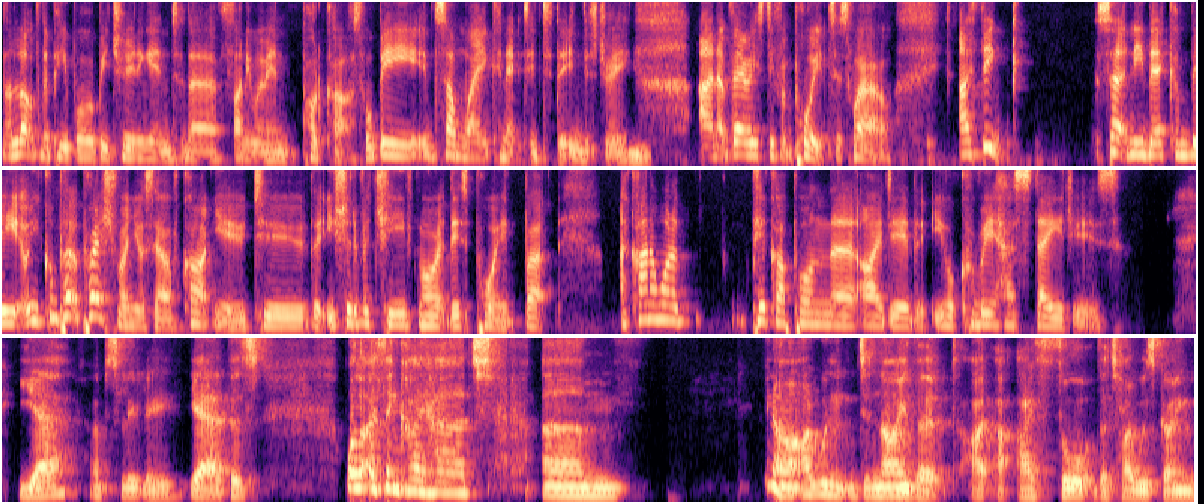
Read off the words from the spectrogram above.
a lot of the people who will be tuning in to the Funny Women podcast will be in some way connected to the industry mm. and at various different points as well. I think certainly there can be, or you can put a pressure on yourself, can't you, to that you should have achieved more at this point. But I kind of want to pick up on the idea that your career has stages. Yeah, absolutely. Yeah, there's well, I think I had, um, you know, I wouldn't deny that I, I, thought that I was going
